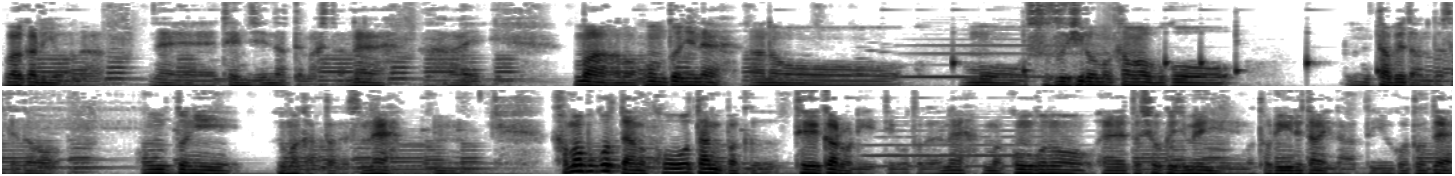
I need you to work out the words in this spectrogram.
わかるような、えー、展示になってましたね。はい。まあ、あの、本当にね、あのー、もう、鈴広のかまぼこを食べたんですけど、本当にうまかったですね。うん。かまぼこってあの高タンパク、低カロリーっていうことでね、まあ、今後の、えーと、食事メニューにも取り入れたいなということで、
